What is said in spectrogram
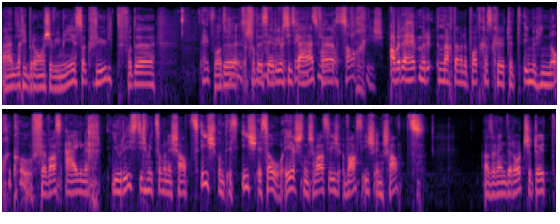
ähnliche Branche wie mir, so gefühlt, von der, Hat von der- von der Seriosität mal, her. Aber der hat mir, nachdem er den Podcast gehört hat, immerhin nachgeholfen, was eigentlich juristisch mit so einem Schatz ist. Und es ist so. Erstens, was ist, was ist ein Schatz? Also, wenn der Roger dort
